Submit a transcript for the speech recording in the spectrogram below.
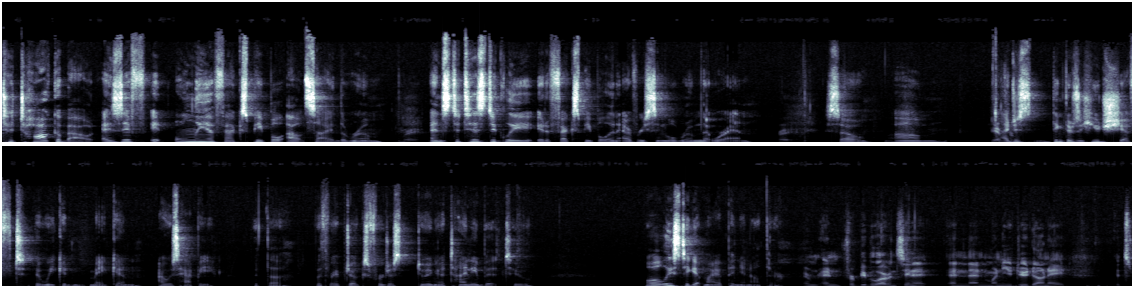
to talk about as if it only affects people outside the room Right. and statistically it affects people in every single room that we're in Right. so um, Yeah, I just think there's a huge shift that we could make, and I was happy with the with rape jokes for just doing a tiny bit to, well, at least to get my opinion out there. And, and for people who haven't seen it, and then when you do donate, it's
